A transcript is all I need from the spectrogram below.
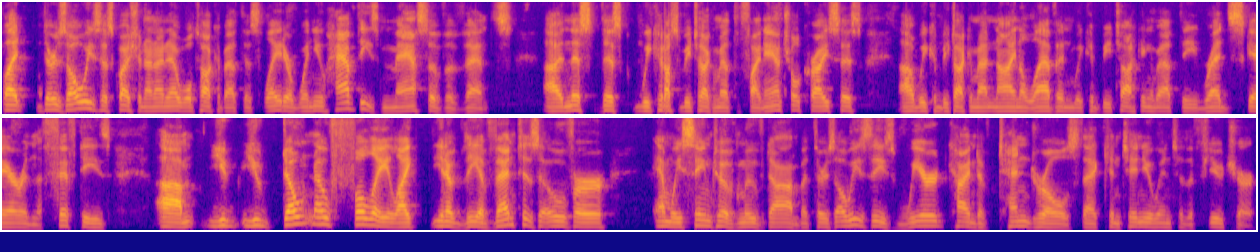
But there's always this question, and I know we'll talk about this later. When you have these massive events, uh, and this, this we could also be talking about the financial crisis. Uh, we could be talking about 9/11. We could be talking about the Red Scare in the 50s. Um, you you don't know fully, like you know, the event is over, and we seem to have moved on. But there's always these weird kind of tendrils that continue into the future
